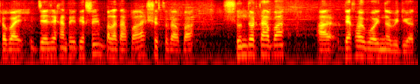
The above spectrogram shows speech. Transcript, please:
সবাই যে যেখান থেকে দেখছেন, ভালো থাকবা, সুস্থ থাকবা, সুন্দর থাকবা, আর দেখা হইব অন্য ভিডিওত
